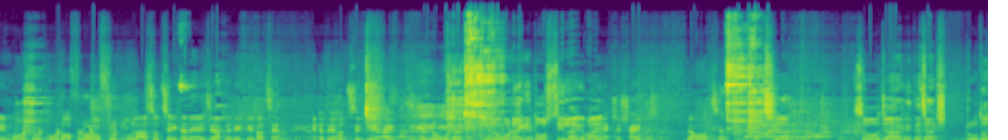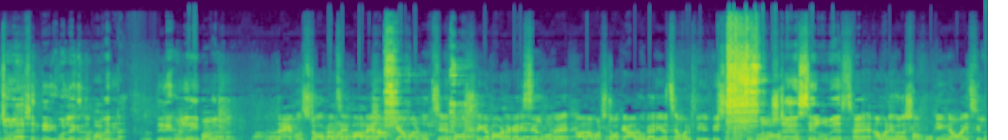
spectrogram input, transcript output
rain mode road mode off road off road mode plus হচ্ছে এখানে যে আপনি দেখতেই পাচ্ছেন এটাতে হচ্ছে যে লোগোটা এই লোগোটাই কিন্তু অস্থির লাগে ভাই। একশো ষাট দেওয়া আছে। আচ্ছা। সো যারা নিতে চান দ্রুত চলে আসেন। দেরি করলে কিন্তু পাবেন না। দেরি করলেই পাবেন না। না এখন স্টক আছে পাবেন। আজকে আমার হচ্ছে দশ থেকে বারোটা গাড়ি সেল হবে। আর আমার স্টকে আরও গাড়ি আছে আমার পিছনে হচ্ছে গোডাউন। দশটা সেল হবে হ্যাঁ আমার এগুলো সব বুকিং নেওয়াই ছিল।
